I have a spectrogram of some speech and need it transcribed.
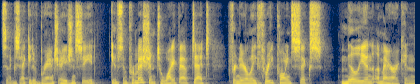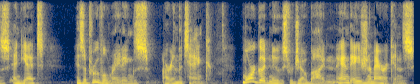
it's an executive branch agency, it gives him permission to wipe out debt for nearly 3.6 million Americans, and yet his approval ratings are in the tank. More good news for Joe Biden and Asian Americans.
